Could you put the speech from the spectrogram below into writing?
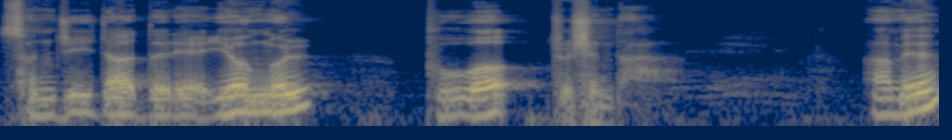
선지자들의 영을 부어 주신다. 아멘.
